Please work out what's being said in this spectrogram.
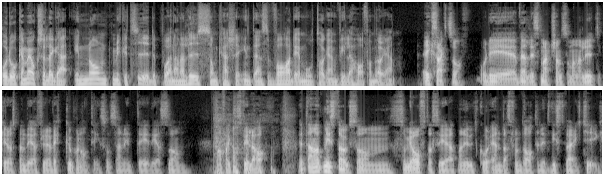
Och då kan man också lägga enormt mycket tid på en analys som kanske inte ens var det mottagaren ville ha från början. Exakt så. Och det är väldigt smärtsamt som analytiker att spendera flera veckor på någonting som sen inte är det som man faktiskt ville ha. Ett annat misstag som, som jag ofta ser är att man utgår endast från datan i ett visst verktyg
